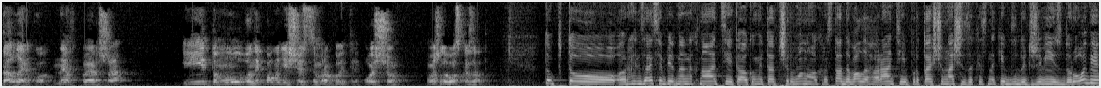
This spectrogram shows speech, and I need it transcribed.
далеко не вперше, і тому вони повинні щось з цим робити. Ось що важливо сказати. Тобто Організація Об'єднаних Націй та Комітет Червоного Хреста давали гарантії про те, що наші захисники будуть живі і здорові,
